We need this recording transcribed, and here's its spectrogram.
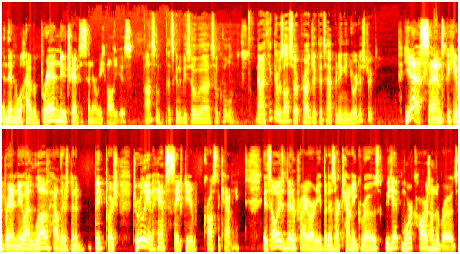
and then we'll have a brand new transit center we can all use. Awesome. That's going to be so uh, so cool. Now, I think there was also a project that's happening in your district. Yes, and speaking of brand new, I love how there's been a big push to really enhance safety across the county. It's always been a priority, but as our county grows, we get more cars on the roads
